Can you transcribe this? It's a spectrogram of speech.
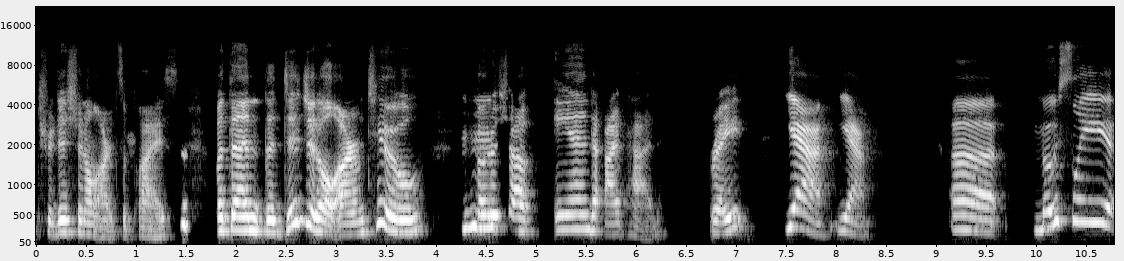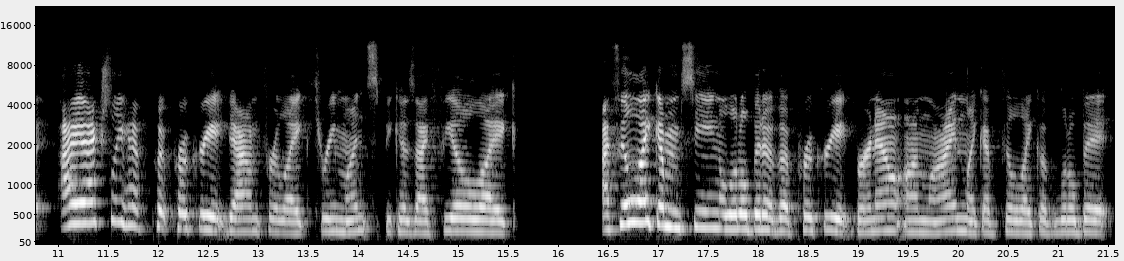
traditional art supplies, but then the digital arm too, Mhm. Photoshop and iPad, right? Yeah, yeah. Uh mostly I actually have put Procreate down for like 3 months because I feel like I feel like I'm seeing a little bit of a Procreate burnout online, like I feel like a little bit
